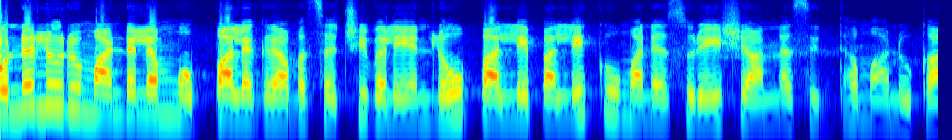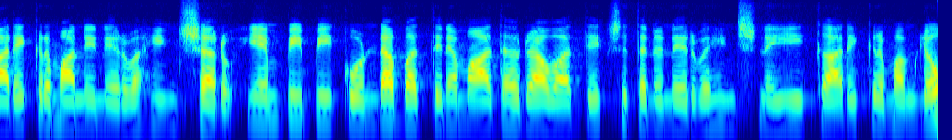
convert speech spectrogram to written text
పొన్నలూరు మండలం ముప్పాల గ్రామ సచివాలయంలో పల్లె పల్లెకు మన సురేష్ అన్న సిద్ధం అను కార్యక్రమాన్ని నిర్వహించారు. ఎంపీపీ కొండబత్తిన మాధవరావు అధ్యక్షతన నిర్వహించిన ఈ కార్యక్రమంలో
